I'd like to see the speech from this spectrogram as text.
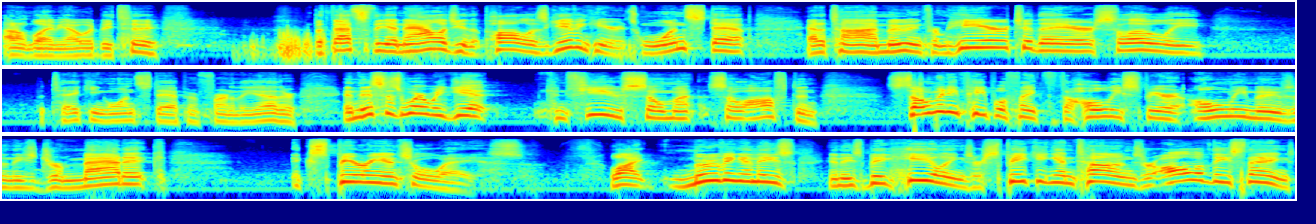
I don't blame you, I would be too. But that's the analogy that Paul is giving here. It's one step at a time, moving from here to there slowly, but taking one step in front of the other. And this is where we get confused so much, so often. So many people think that the Holy Spirit only moves in these dramatic, experiential ways like moving in these, in these big healings or speaking in tongues or all of these things.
